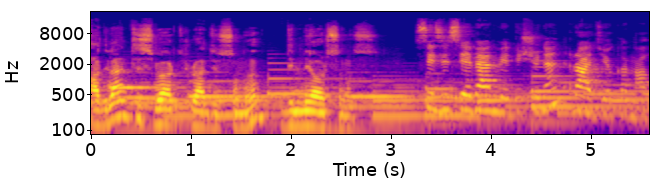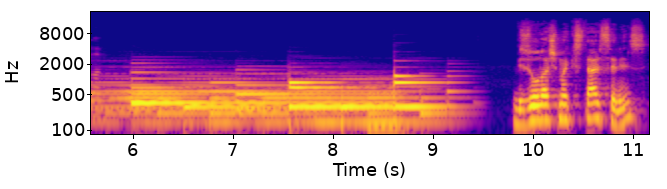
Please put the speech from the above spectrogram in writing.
Adventist World Radyosunu dinliyorsunuz. Sizi seven ve düşünen radyo kanalı. Bize ulaşmak isterseniz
